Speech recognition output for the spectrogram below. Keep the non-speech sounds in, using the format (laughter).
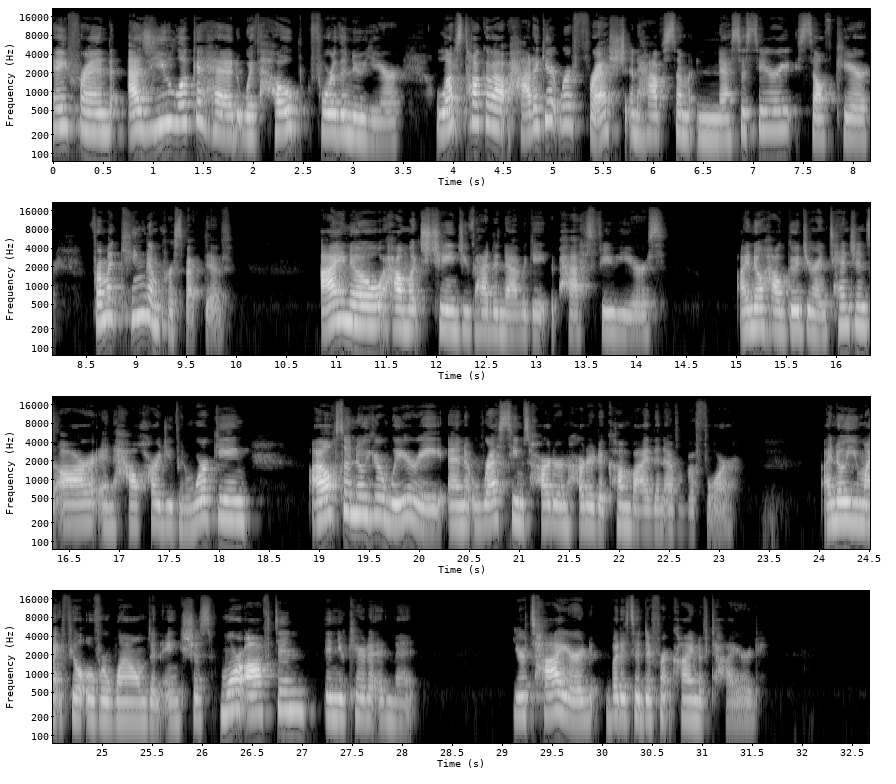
Hey, friend, as you look ahead with hope for the new year, let's talk about how to get refreshed and have some necessary self care from a kingdom perspective. I know how much change you've had to navigate the past few years. I know how good your intentions are and how hard you've been working. I also know you're weary and rest seems harder and harder to come by than ever before. I know you might feel overwhelmed and anxious more often than you care to admit. You're tired, but it's a different kind of tired.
